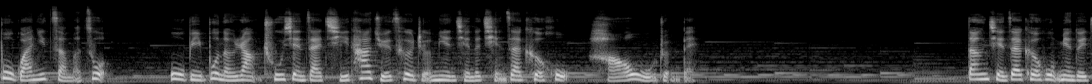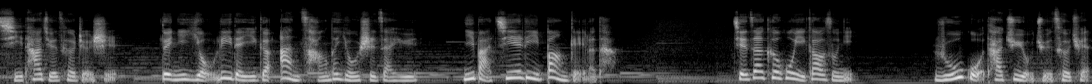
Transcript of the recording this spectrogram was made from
不管你怎么做，务必不能让出现在其他决策者面前的潜在客户毫无准备。当潜在客户面对其他决策者时，对你有利的一个暗藏的优势在于，你把接力棒给了他。潜在客户已告诉你，如果他具有决策权，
